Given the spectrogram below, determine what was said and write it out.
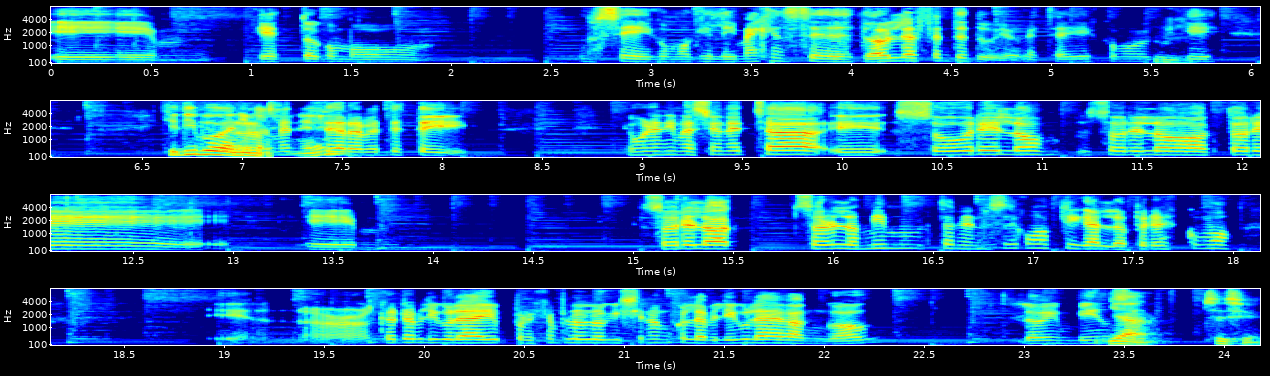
eh, esto como, no sé, como que la imagen se desdobla al frente tuyo, ¿cachai? Es como mm. que... ¿Qué tipo de animación? De repente es una animación hecha eh, sobre los sobre los actores eh, sobre los sobre los mismos actores no sé cómo explicarlo pero es como ¿qué otra película hay? por ejemplo lo que hicieron con la película de Van Gogh Loving Vincent ya sí sí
